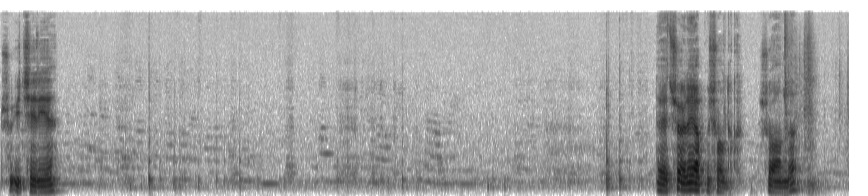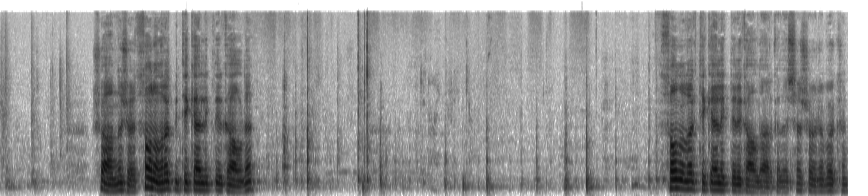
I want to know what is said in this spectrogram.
Şu içeriye. Evet şöyle yapmış olduk şu anda. Şu anda şöyle. Son olarak bir tekerlekleri kaldı. Son olarak tekerlekleri kaldı arkadaşlar. Şöyle bakın.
